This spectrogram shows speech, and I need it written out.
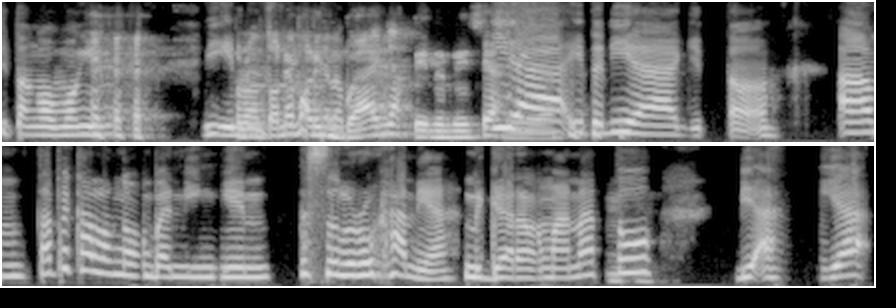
kita ngomongin di industri Penontonnya paling film. banyak di Indonesia. Iya, itu dia gitu. Em, tapi kalau ngebandingin keseluruhan ya, negara mana tuh di Asia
